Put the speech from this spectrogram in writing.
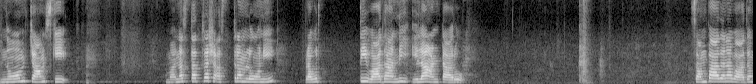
నోమ్ చామ్స్కీ. మనస్తత్వశాస్త్రంలోని ప్రవృత్తి యుక్తివాదాన్ని ఇలా అంటారు. సంపాదనవాదం.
